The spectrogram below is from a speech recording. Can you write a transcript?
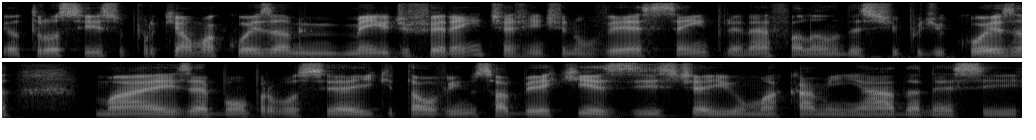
eu trouxe isso porque é uma coisa meio diferente, a gente não vê sempre, né, falando desse tipo de coisa, mas é bom para você aí que está ouvindo saber que existe aí uma caminhada nesse,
